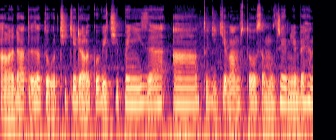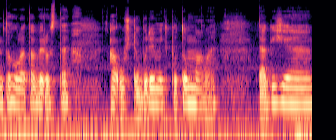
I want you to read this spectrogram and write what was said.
ale dáte za to určitě daleko větší peníze a to dítě vám z toho samozřejmě během toho léta vyroste a už to bude mít potom malé. Takže,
